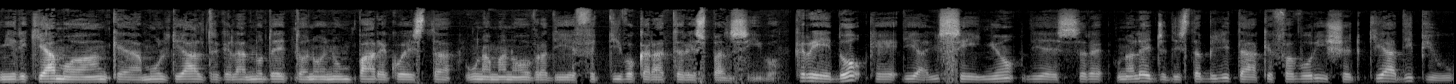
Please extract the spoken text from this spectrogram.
Mi richiamo anche a molti altri che l'hanno detto, a noi non pare questa una manovra di effettivo carattere espansivo. Credo che dia il segno di essere una legge di stabilità che favorisce chi ha di più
